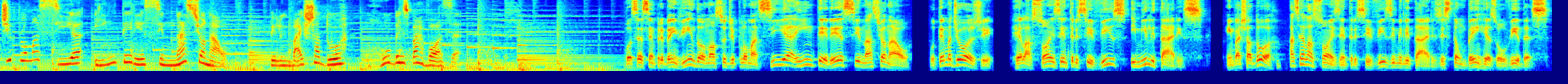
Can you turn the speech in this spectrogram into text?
Diplomacia e Interesse Nacional, pelo embaixador Rubens Barbosa. Você é sempre bem-vindo ao nosso Diplomacia e Interesse Nacional. O tema de hoje: Relações entre civis e militares. Embaixador, as relações entre civis e militares estão bem resolvidas?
